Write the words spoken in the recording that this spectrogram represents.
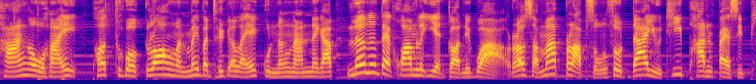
ค้างเอาไว้ เพราะตัวกล้องมันไม่บันทึกอะไรให้คุณทั้งนั้นนะครับ เริ่มตั้งแต่ความละเอียดก่อนดีกว่า เราสามารถปรับสูงสุดได้อยู่ที่ 1080p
